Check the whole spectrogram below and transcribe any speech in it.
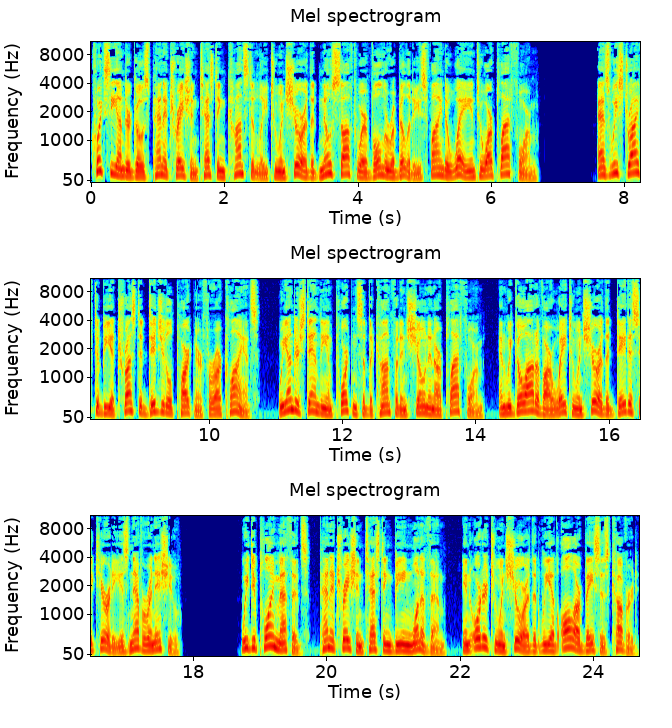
Quixy undergoes penetration testing constantly to ensure that no software vulnerabilities find a way into our platform. As we strive to be a trusted digital partner for our clients, we understand the importance of the confidence shown in our platform, and we go out of our way to ensure that data security is never an issue. We deploy methods, penetration testing being one of them, in order to ensure that we have all our bases covered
